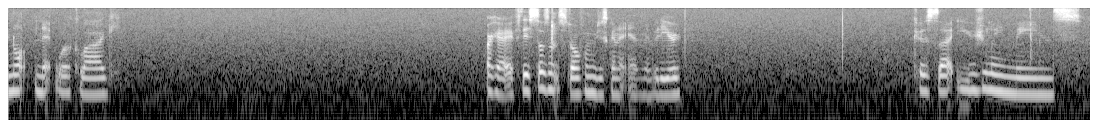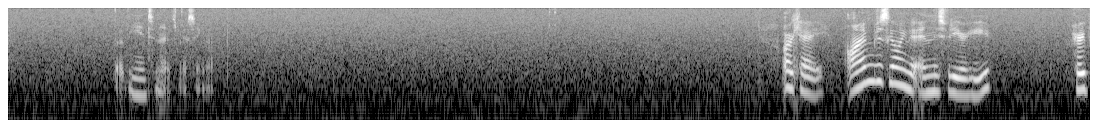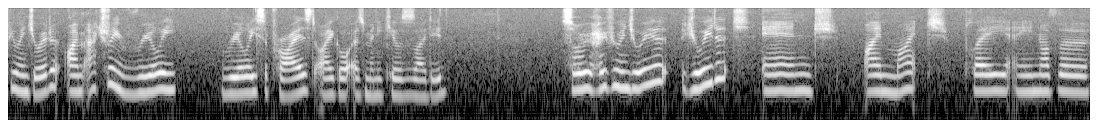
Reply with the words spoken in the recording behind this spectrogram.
No, not network lag. Okay, if this doesn't stop, I'm just going to end the video. Because that usually means that the internet's messing up. Okay, I'm just going to end this video here. Hope you enjoyed it. I'm actually really, really surprised I got as many kills as I did. So hope you enjoy it, enjoyed it, and I might play another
